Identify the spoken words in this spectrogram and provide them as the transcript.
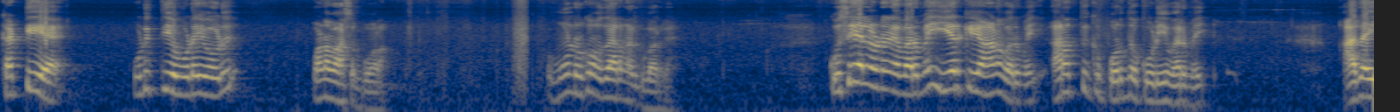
கட்டிய உடுத்திய உடையோடு வனவாசம் போகிறான் மூன்றுக்கும் உதாரணம் இருக்குது பாருங்கள் குசேலனுடைய வறுமை இயற்கையான வறுமை அறத்துக்கு பொருந்தக்கூடிய வறுமை. அதை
